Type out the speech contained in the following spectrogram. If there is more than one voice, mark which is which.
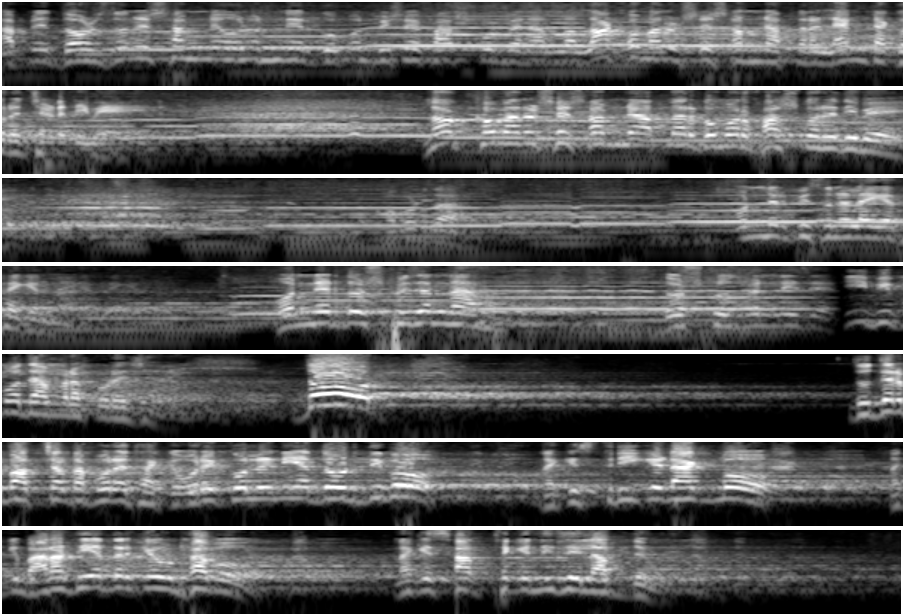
Speaker 1: আপনি দশ জনের সামনে অন্যের গোপন বিষয় ফাঁস করবেন। আল্লাহ লাখো মানুষের সামনে আপনার ল্যাংটা করে ছেড়ে দিবে। লক্ষ মানুষের সামনে আপনার গোমর ফাঁস করে দিবে। খবরদার, অন্যের পিছনে লেগে থাকেন না। অন্যের দোষ খুঁজেন না। দোষ খুঁজবেন নিজে। কি বিপদে আমরা পড়ে যাই? দৌড়! দুধের বাচ্চাটা পড়ে থাকে। ওরে কোলে নিয়ে দৌড় দিব? নাকি স্ত্রীকে ডাকবো? নাকি ভাড়াটিয়াদেরকে উঠাবো? নাকি ছাদ থেকে নিজেই লাভ দেব?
